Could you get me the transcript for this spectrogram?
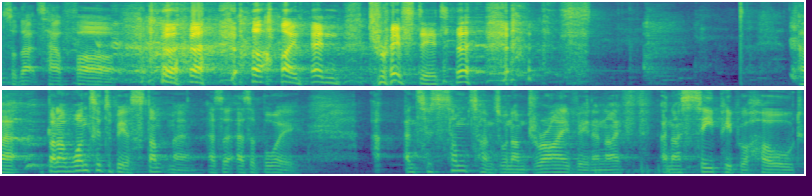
so that's how far I then drifted. uh, but I wanted to be a stuntman as a, as a boy. And so sometimes when I'm driving and I, and I see people hold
